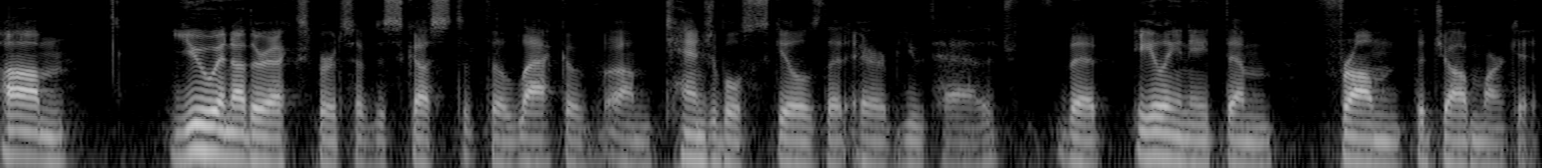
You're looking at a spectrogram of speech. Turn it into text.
Um, you and other experts have discussed the lack of um, tangible skills that Arab youth has that alienate them from the job market.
